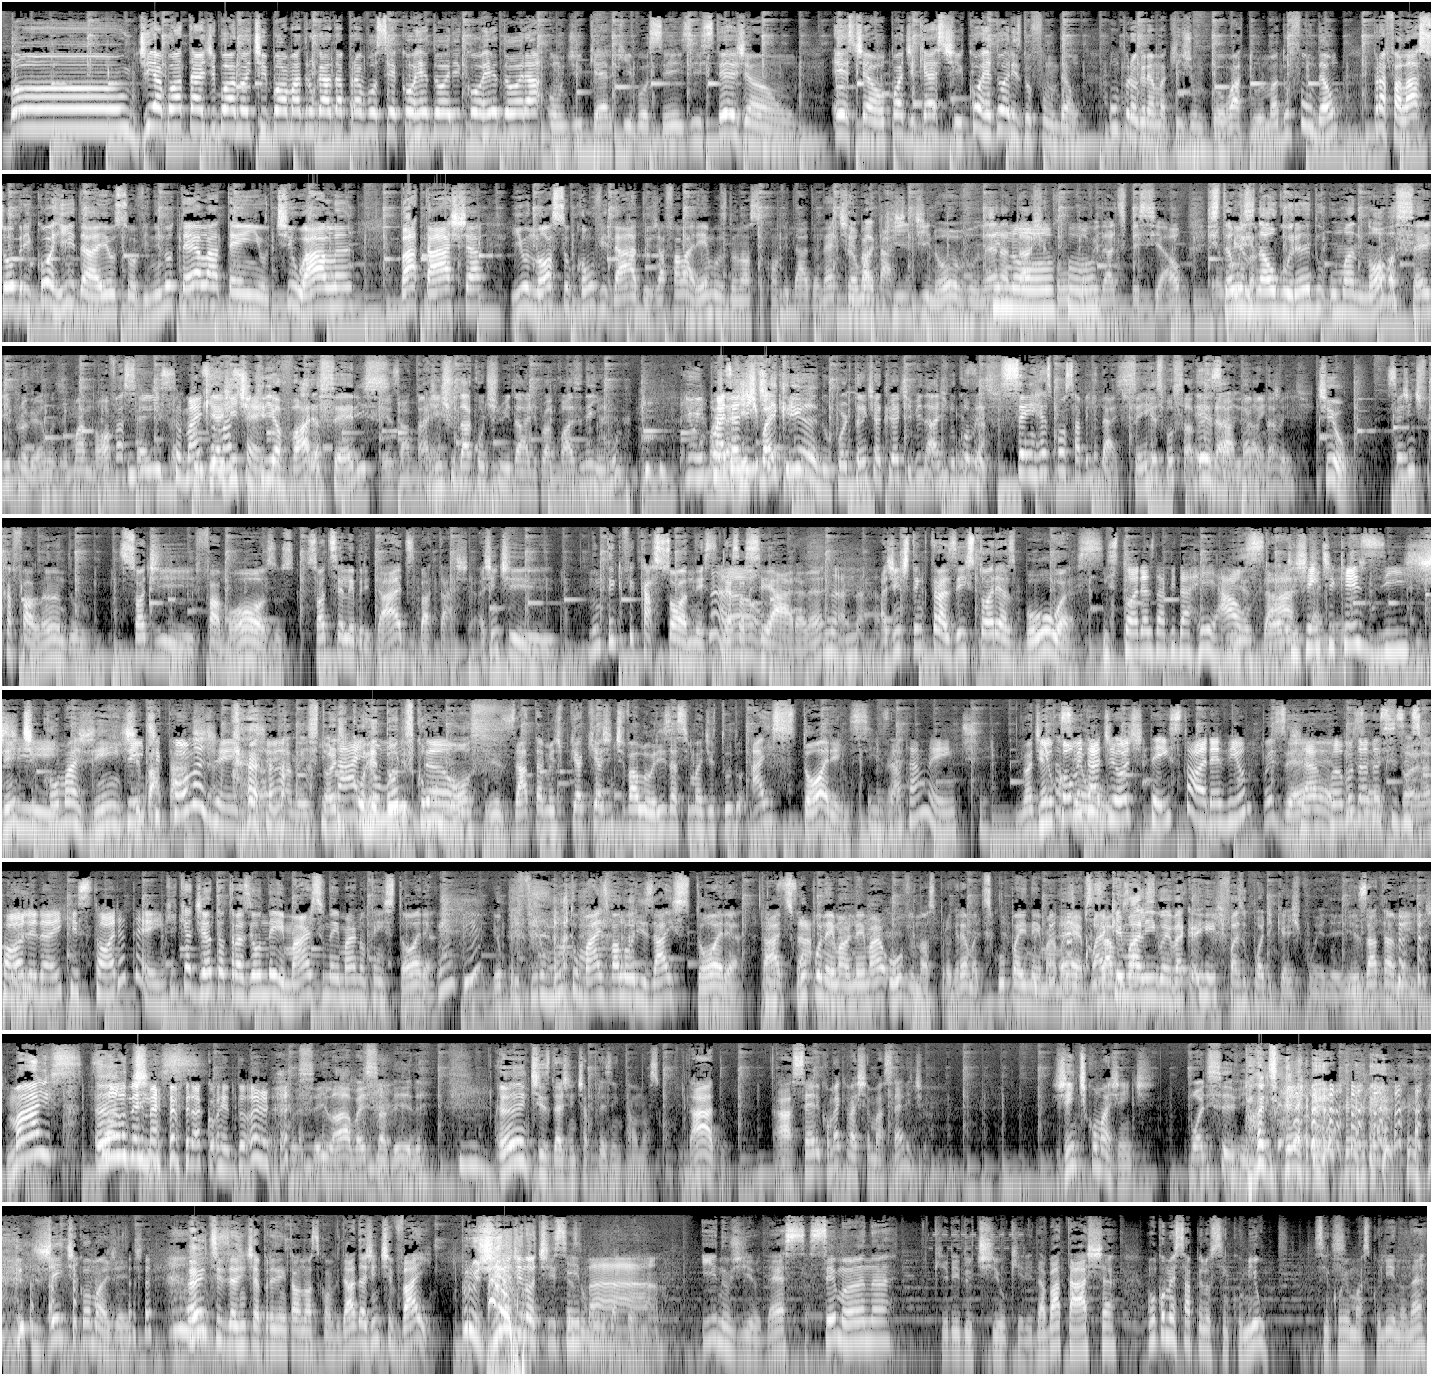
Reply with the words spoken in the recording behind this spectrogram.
Bom dia, boa tarde, boa noite, boa madrugada para você, corredor e corredora, onde quer que vocês estejam. Este é o podcast Corredores do Fundão, um programa que juntou a turma do Fundão para falar sobre corrida. Eu sou Vini Nutella, tenho tio Alan, Batacha e o nosso convidado. Já falaremos do nosso convidado, né, tio Estamos Batacha? aqui de novo, né, De Natasha, novo. com um convidado especial. Estamos Tranquilo? inaugurando uma nova série de programas. Uma nova série. de Isso, programas. mais Porque a gente série. cria várias séries, Exatamente. a gente não dá continuidade pra quase nenhuma, E o mas, importante a, a gente, gente- vai criando. O importante é a criatividade no começo. sem responsabilidade. Sem responsabilidade, Exatamente. exatamente. Tio, se a gente ficar falando só de famosos, só de celebridades, Batacha, a gente não tem que ficar só nesse- Não. nessa seara, né? Não, não. A gente tem que trazer histórias boas. Histórias da vida real. Exatamente. De gente que existe. Gente como a gente, Gente Batacha. como a gente. Exatamente. História Que tá de corredores como mundão. nós. Exatamente, porque aqui a gente valoriza, acima de tudo, a história em si. né? Exatamente. Não E adianta o convidado ser de hoje tem história, viu? Pois é. Já vamos dando é. esses spoilers aí, que história tem. O que, que adianta eu trazer o Neymar se o Neymar não tem história? Eu prefiro muito mais valorizar a história, tá? Exato. Desculpa o Neymar. O Neymar ouve o nosso programa. Desculpa aí, Neymar. Mas É, eu vai queimar a língua aí, vai que a gente faz um podcast com ele aí. Exatamente. Mas, Só o Neymar antes, vai virar corredor? Sei lá, vai saber, né? antes da gente apresentar o nosso convidado, a série... Como é que vai chamar a série, tio? Gente como a gente. Pode ser, Vini. Pode ser. gente como a gente. Antes da gente apresentar o nosso convidado, a gente vai pro giro de notícias do mundo da corrida. Eba. E no giro dessa semana, querido tio, querida Batacha, vamos começar pelos 5 mil? 5 mil masculino, né?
